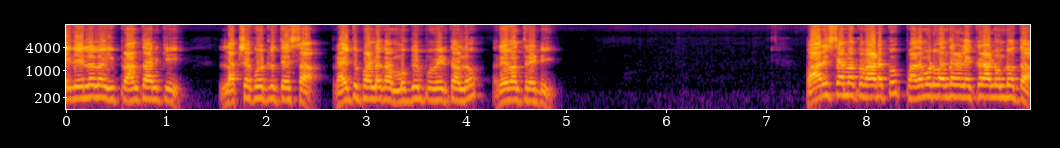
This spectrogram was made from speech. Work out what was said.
ఐదేళ్ళలో ఈ ప్రాంతానికి లక్ష కోట్లు తెస్తా. రైతు పండుగ ముగింపు వేడుకల్లో రేవంత్ రెడ్డి. పారిశ్రామిక వాడకు పదమూడు వందల ఎకరాలు ఉండొద్దా?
